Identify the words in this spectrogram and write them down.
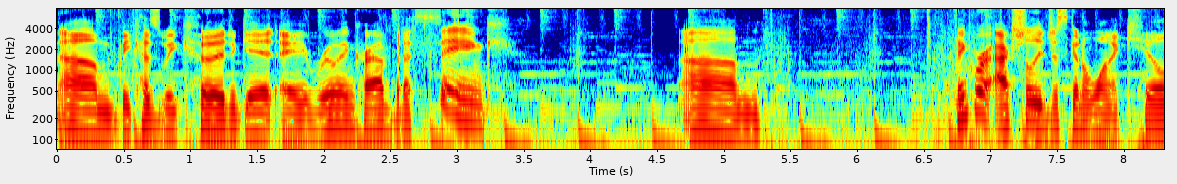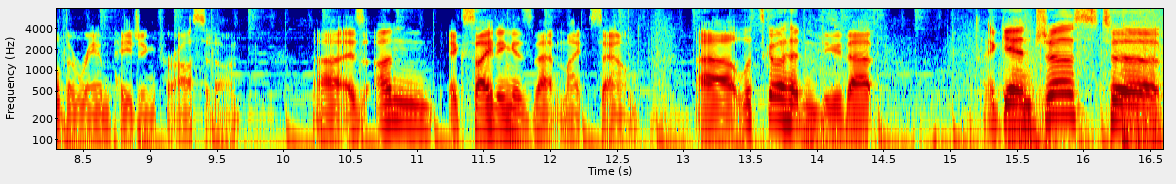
um, because we could get a Ruin Crab, but I think... Um, I think we're actually just going to want to kill the Rampaging Ferocidon. Uh, as unexciting as that might sound. Uh, let's go ahead and do that. Again, just to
